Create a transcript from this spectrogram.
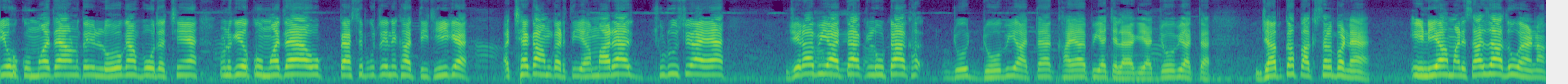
जो हुकूमत है उनके जो लोग हैं बहुत अच्छे हैं। उनकी हुकूमत है वो पैसे पूछे नहीं खाती ठीक है? अच्छा काम करती है। हमारा शुरू से आया है जरा भी आता है लूटा जो जो भी आता है खाया पिया चला गया जो भी आता है। जब का पाकिस्तान बना है इंडिया हमारे साथ जादू है ना।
